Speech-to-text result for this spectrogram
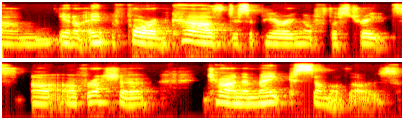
um, you know foreign cars disappearing off the streets uh, of Russia. China makes some of those.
